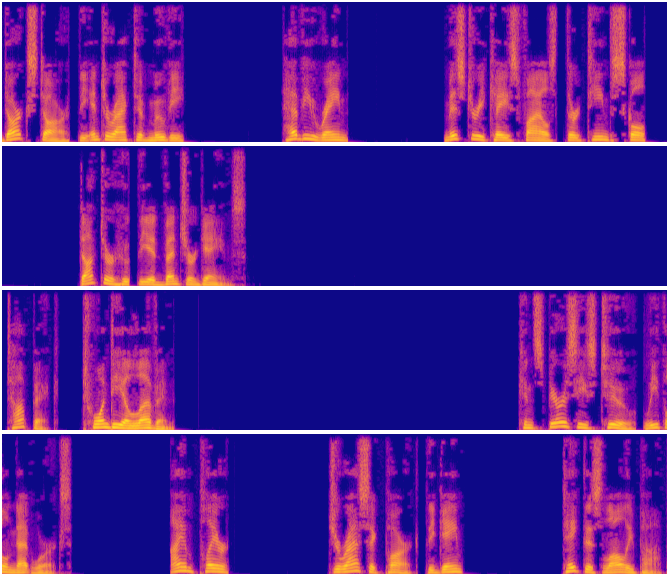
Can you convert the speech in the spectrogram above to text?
Dark Star, the interactive movie. Heavy Rain. Mystery Case Files – 13th Skull. Doctor Who – The Adventure Games 2011 Conspiracies 2 – Lethal Networks. I Am Player. Jurassic Park – The Game. Take This Lollipop.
